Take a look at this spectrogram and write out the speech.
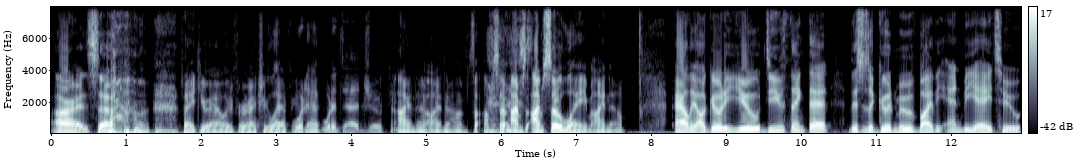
All right, so thank you, Allie, for actually laughing what at that. A, what a dad joke! I know, I know. I'm so, I'm so, I'm, I'm so lame. I know. Allie, I'll go to you. Do you think that this is a good move by the NBA to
